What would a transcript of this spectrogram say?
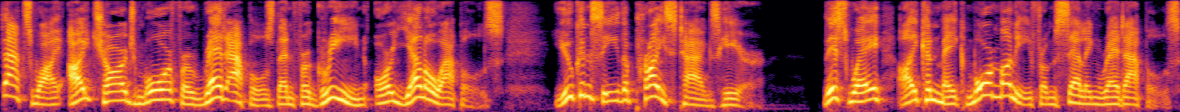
That's why I charge more for red apples than for green or yellow apples. You can see the price tags here. This way, I can make more money from selling red apples,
